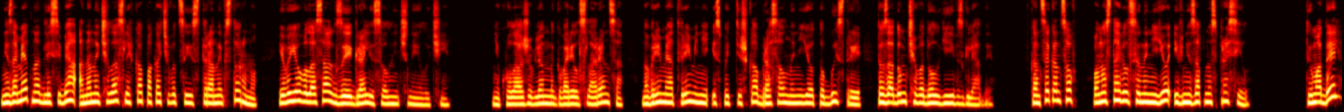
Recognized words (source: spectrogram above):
Незаметно для себя она начала слегка покачиваться из стороны в сторону, и в ее волосах заиграли солнечные лучи. Никола оживленно говорил с Лоренцо, но время от времени из-под тишка бросал на нее то быстрые, то задумчиво долгие взгляды. Конце концов, он уставился на нее и внезапно спросил. «Ты модель?»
